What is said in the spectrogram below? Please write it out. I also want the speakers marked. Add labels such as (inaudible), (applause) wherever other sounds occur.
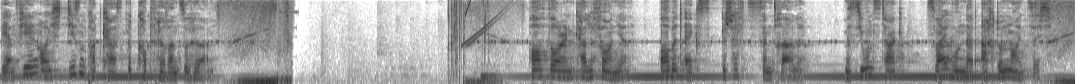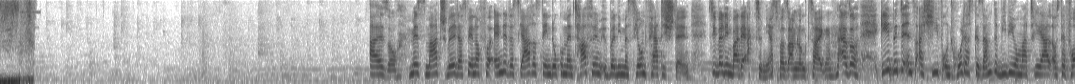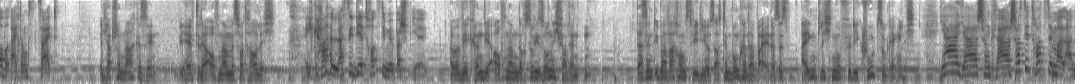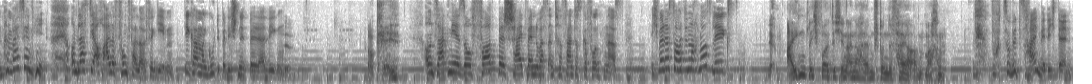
Speaker 1: Wir empfehlen euch, diesen Podcast mit Kopfhörern zu hören. Hawthorne, Kalifornien. Orbit X, Geschäftszentrale. Missionstag 298.
Speaker 2: Also, Miss March will, dass wir noch vor Ende des Jahres den Dokumentarfilm über die Mission fertigstellen. Sie will ihn bei der Aktionärsversammlung zeigen. Also, geh bitte ins Archiv und hol das gesamte Videomaterial aus der Vorbereitungszeit.
Speaker 3: Ich habe schon nachgesehen. Die Hälfte der Aufnahmen ist vertraulich.
Speaker 2: Egal, lass sie dir trotzdem überspielen.
Speaker 3: Aber wir können die Aufnahmen doch sowieso nicht verwenden. Da sind Überwachungsvideos aus dem Bunker dabei. Das ist eigentlich nur für die Crew zugänglich.
Speaker 2: Ja, ja, schon klar. Schau's dir trotzdem mal an. Man weiß ja nie. Und lass dir auch alle Funkverläufe geben. Die kann man gut über die Schnittbilder legen.
Speaker 3: Okay.
Speaker 2: Und sag mir sofort Bescheid, wenn du was Interessantes gefunden hast. Ich will, dass du heute noch loslegst.
Speaker 3: Ja, eigentlich wollte ich in einer halben Stunde Feierabend machen. (laughs)
Speaker 2: Wozu bezahlen wir dich denn?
